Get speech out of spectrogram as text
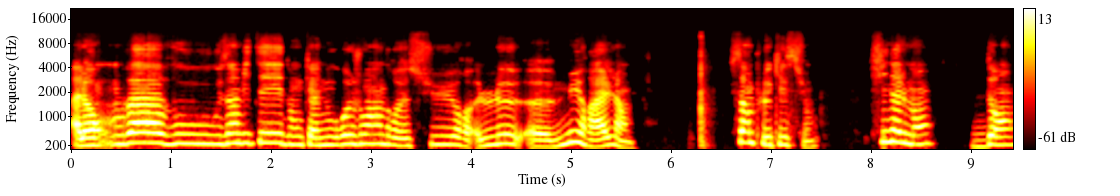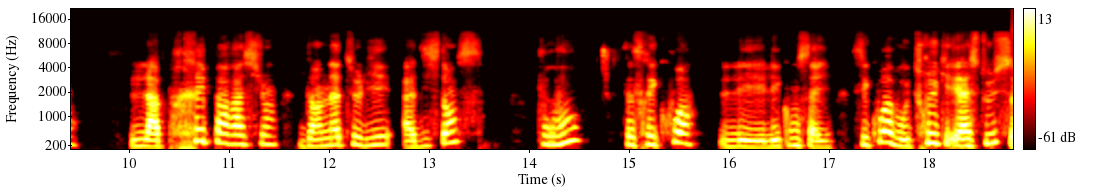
Alors, on va vous inviter donc à nous rejoindre sur le euh, mural. Simple question. Finalement, dans la préparation d'un atelier à distance, pour vous, ça serait quoi les conseils? C'est quoi vos trucs et astuces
